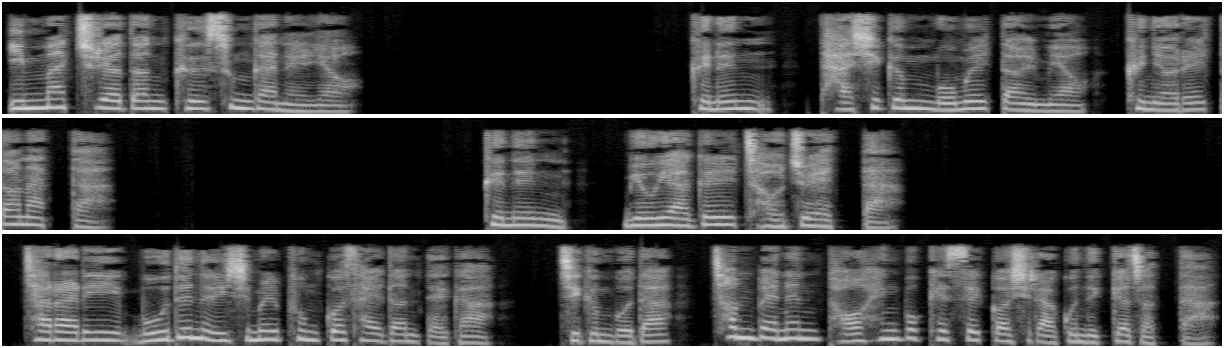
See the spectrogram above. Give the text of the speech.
입맞추려던 그 순간을요. 그는 다시금 몸을 떨며 그녀를 떠났다. 그는 묘약을 저주했다. 차라리 모든 의심을 품고 살던 때가 지금보다 천 배는 더 행복했을 것이라고 느껴졌다.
